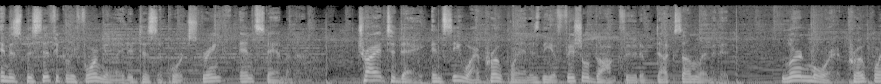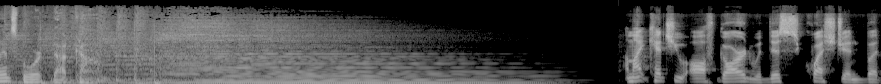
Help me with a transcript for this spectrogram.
and is specifically formulated to support strength and stamina. Try it today and see why ProPlan is the official dog food of Ducks Unlimited. Learn more at ProPlansport.com. I might catch you off guard with this question, but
